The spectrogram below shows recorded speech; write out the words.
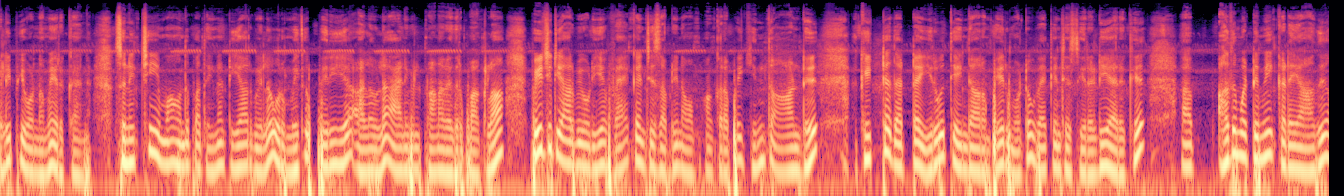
எழுப்பி வண்ணமே இருக்காங்க. ஸோ நிச்சயமாக வந்து பார்த்திங்கன்னா டிஆர்பியில் ஒரு மிகப்பெரிய அளவில் ஆனுவல் பிளானர் எதிர்பார்க்கலாம். பிஜிடிஆர்பியோடைய வேக்கன்சிஸ் அப்படின்னு நம்ம பார்க்குறப்ப இந்த ஆண்டு கிட்டத்தட்ட இருபத்தி ஐந்தாயிரம் பேர் மட்டும் வேக்கன்சிஸ் ரெடியாக இருக்குது அது மட்டுமே கிடையாது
